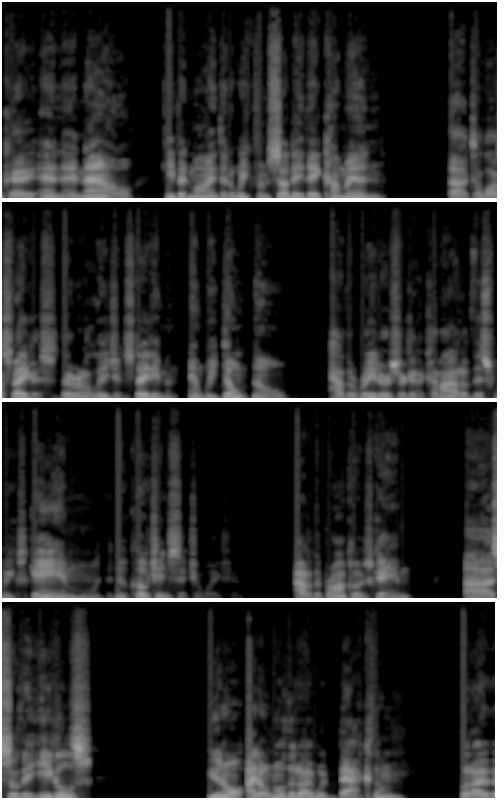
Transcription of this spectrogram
Okay, and and now keep in mind that a week from Sunday they come in uh, to Las Vegas. They're in Allegiant Stadium, and, and we don't know how the Raiders are going to come out of this week's game Mhm. with the new coaching situation out of the Broncos game. Uh, so the Eagles, you know, I don't know that I would back them, but I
